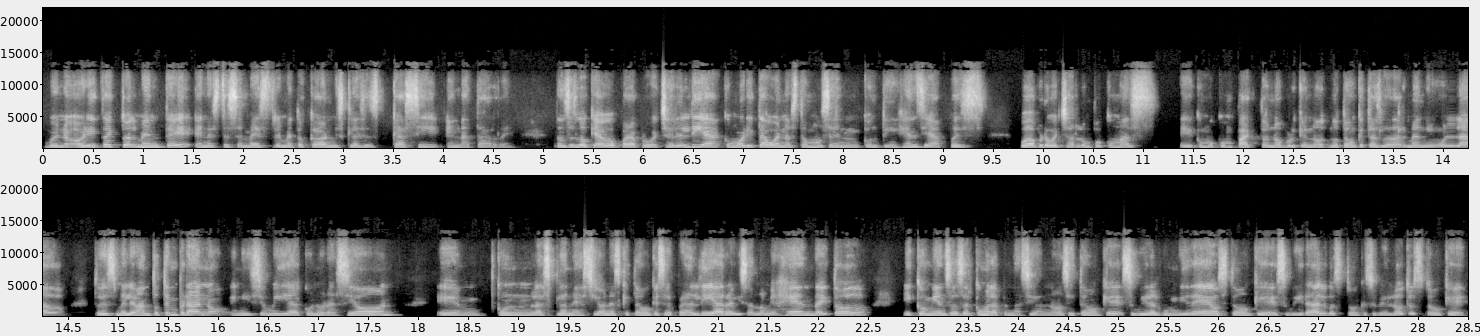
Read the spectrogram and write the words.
Bueno, ahorita actualmente en este semestre me tocaban mis clases casi en la tarde. Entonces lo que hago para aprovechar el día, como ahorita, bueno, estamos en contingencia, pues puedo aprovecharlo un poco más eh, como compacto, ¿no? Porque no, no tengo que trasladarme a ningún lado. Entonces me levanto temprano, inicio mi día con oración, Em, con las planeaciones que tengo que hacer para el día, revisando mi agenda y todo, y comienzo a hacer como la planeación, ¿no? Si tengo que subir algún video, si tengo que subir algo, si tengo que subir el otro, si tengo que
